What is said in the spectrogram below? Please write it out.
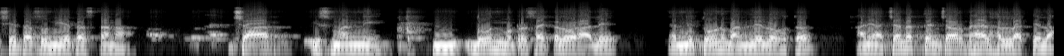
शेतातून येत असताना चार इस्मांनी दोन मोटरसायकलवर आले त्यांनी तोंड बांधलेलं होतं आणि अचानक त्यांच्यावर भॅड हल्ला केला.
